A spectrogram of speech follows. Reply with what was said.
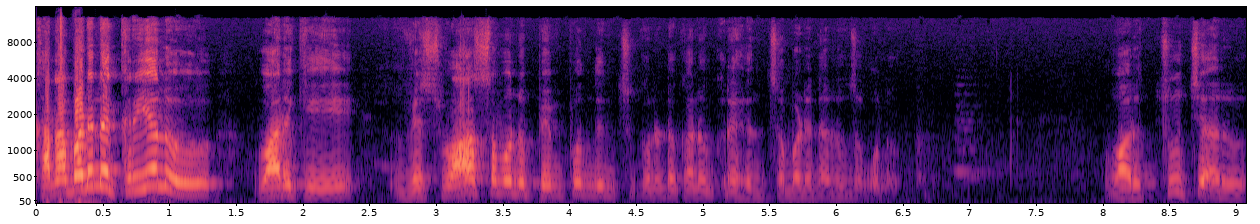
కనబడిన క్రియలు వారికి విశ్వాసమును పెంపొందించుకున్నట్టుకు అనుగ్రహించబడిన రుజువులు. వారు చూచారు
